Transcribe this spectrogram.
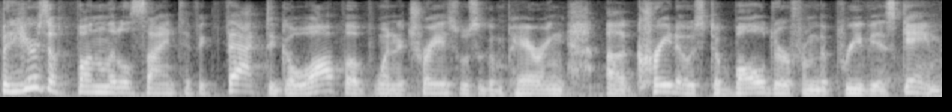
But here's a fun little scientific fact to go off of when Atreus was comparing uh, Kratos to Baldur from the previous game,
